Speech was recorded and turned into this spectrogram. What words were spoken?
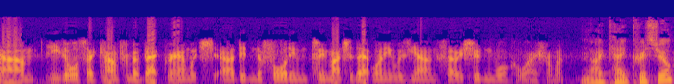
Um, he's also come from a background which uh, didn't afford him too much of that when he was young, so he shouldn't walk away from it. Okay, Christian.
